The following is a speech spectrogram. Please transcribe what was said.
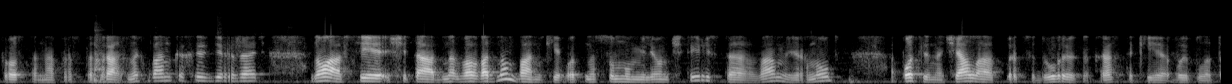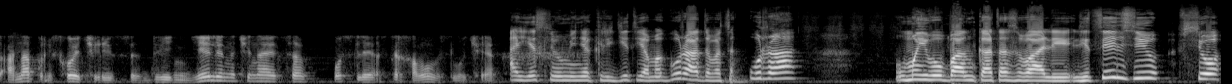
просто-напросто в разных банках их держать. Ну а все счета в одном банке, вот на сумму миллион четыреста, вам вернут после начала процедуры как раз-таки выплат. Она происходит через две недели, начинается после страхового случая. А если у меня кредит, я могу радоваться? Ура! У моего банка отозвали лицензию, все,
